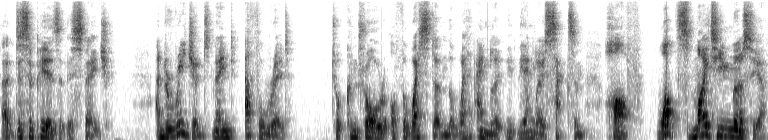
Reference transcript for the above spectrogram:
uh, disappears at this stage, and a regent named Ethelred took control of the western, the, Anglo, the Anglo-Saxon half. Once mighty Mercia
